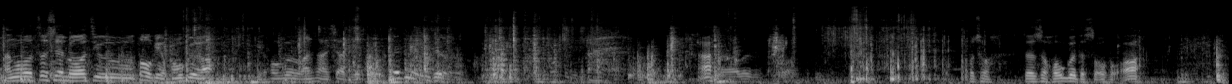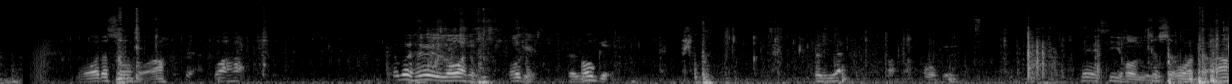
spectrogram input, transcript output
然后这些螺就都给猴哥啊，给猴哥晚上下碟。啊。不错，这是猴哥的收获啊。我的收获啊。哇哈。这不还有螺啊？是 OK。OK，这里，OK，这四号这是我的啊。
